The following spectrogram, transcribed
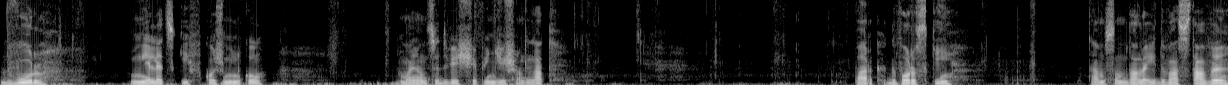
dwór mielecki w Koźminku, mający 250 lat. Park dworski. Tam są dalej dwa stawy.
